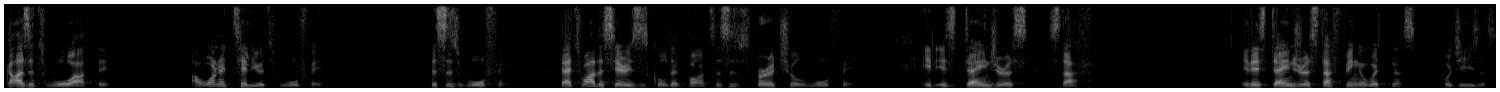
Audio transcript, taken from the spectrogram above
Guys, it's war out there. I want to tell you it's warfare. This is warfare. That's why the series is called Advance. This is spiritual warfare. It is dangerous stuff. It is dangerous stuff being a witness for Jesus.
